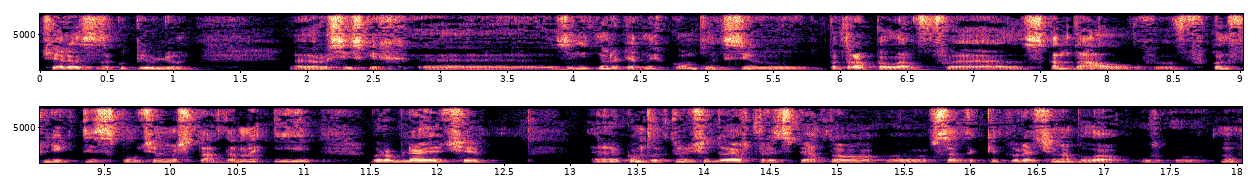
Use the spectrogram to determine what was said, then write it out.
через закупівлю російських е, зенітно-ракетних комплексів потрапила в е, скандал, в- конфлікт із Сполученими Штатами і виробляючи е, комплектуючи до F-35, е, все-таки Туреччина була ну,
